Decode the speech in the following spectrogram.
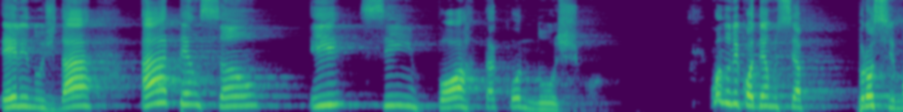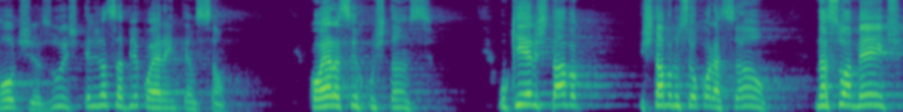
ele nos dá atenção e se importa conosco. Quando Nicodemos se aproximou de Jesus, ele já sabia qual era a intenção, qual era a circunstância, o que ele estava estava no seu coração, na sua mente.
